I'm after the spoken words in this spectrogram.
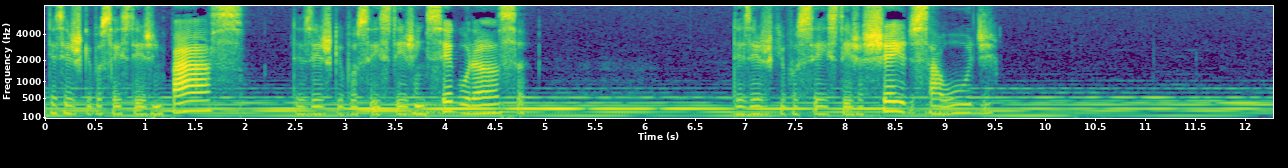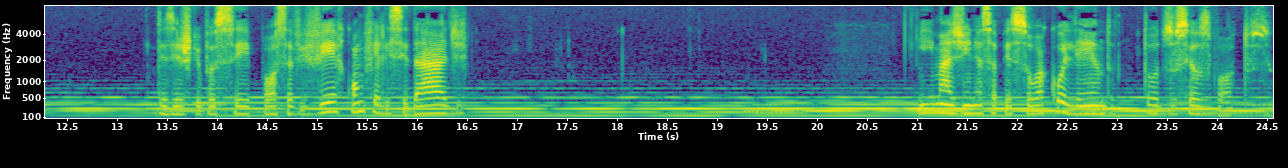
Desejo que você esteja em paz, desejo que você esteja em segurança Desejo que você esteja cheio de saúde. Desejo que você possa viver com felicidade. E imagine essa pessoa acolhendo todos os seus votos.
